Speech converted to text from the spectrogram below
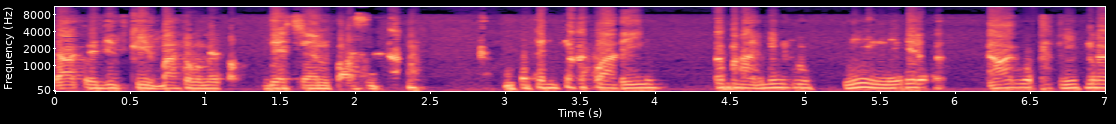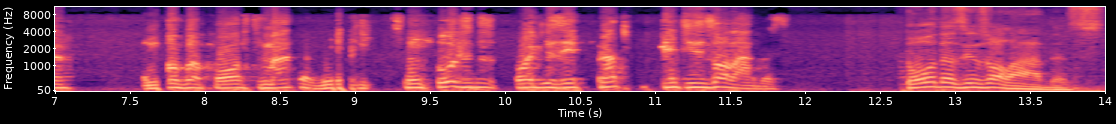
eu acredito que Bartolomeu desse ano citar. Então, tem Taquari, Tamarindo, Mineira, Água Fina, Nova Poste, Mata Verde, são todas, pode dizer, praticamente isoladas. Todas isoladas.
